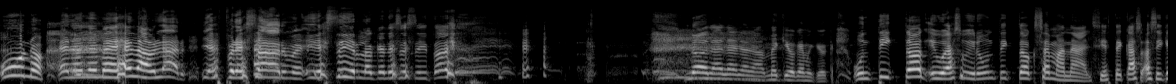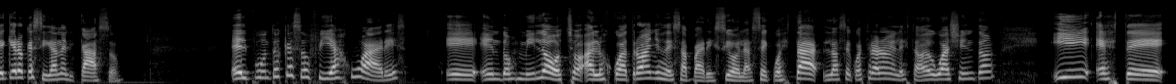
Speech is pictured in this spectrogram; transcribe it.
Uno en donde me dejen hablar y expresarme y decir lo que necesito. No, no, no, no, no, me equivoqué, me equivoqué. Un TikTok y voy a subir un TikTok semanal, si este caso, así que quiero que sigan el caso. El punto es que Sofía Juárez eh, en 2008, a los cuatro años, desapareció. La, secuestra- la secuestraron en el estado de Washington y este,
